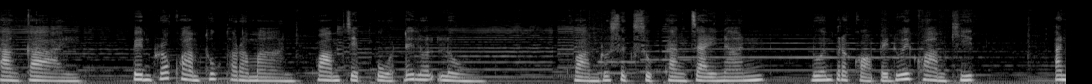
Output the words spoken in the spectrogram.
ทางกาย เป็นเพราะความทุกข์ทรมาน ความเจ็บปวดได้ลดลง ความรู้สึกสุขทางใจนั้น ล้วนประกอบไปด้วยความคิด อัน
